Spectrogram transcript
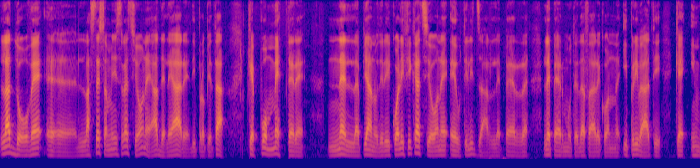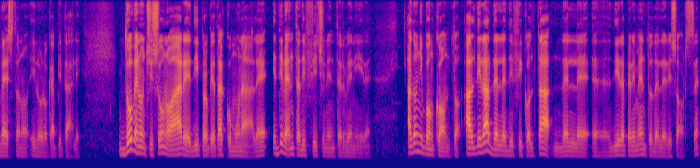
laddove eh, la stessa amministrazione ha delle aree di proprietà che può mettere nel piano di riqualificazione e utilizzarle per le permute da fare con i privati che investono i loro capitali. Dove non ci sono aree di proprietà comunale diventa difficile intervenire. Ad ogni buon conto, al di là delle difficoltà delle, eh, di reperimento delle risorse,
